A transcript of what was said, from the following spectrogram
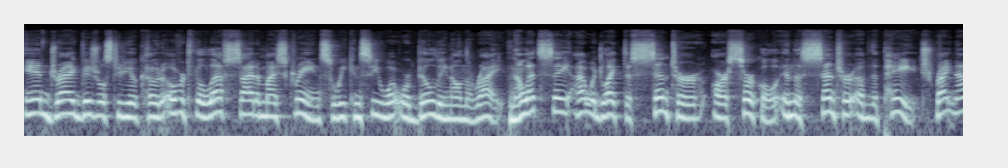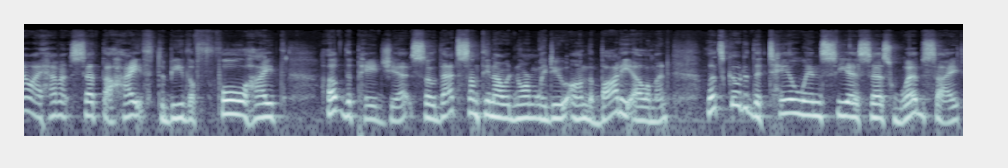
and drag Visual Studio Code over to the left side of my screen so we can see what we're building on the right. Now let's say I would like to center our circle in the center of the page. Right now I haven't set the height to be the full height of the page yet, so that's something I would normally do on the body element. Let's go to the Tailwind CSS website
